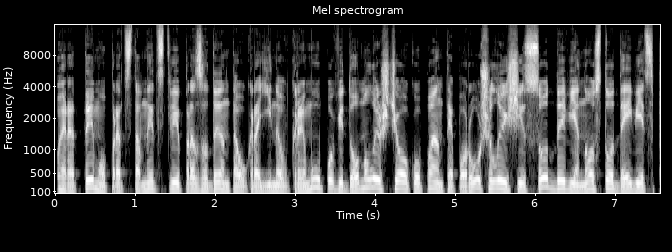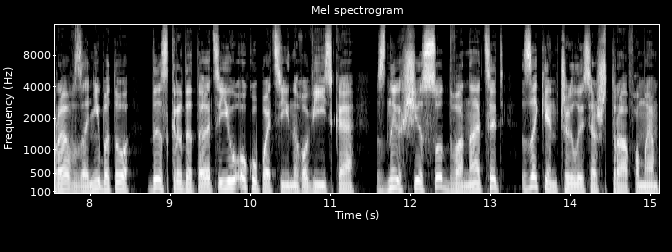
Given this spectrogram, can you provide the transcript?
Перед тим у представництві президента України в Криму повідомили, що окупанти порушили 699 справ за нібито дискредитацію окупаційного війська. З них 612 закінчилися штрафами.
